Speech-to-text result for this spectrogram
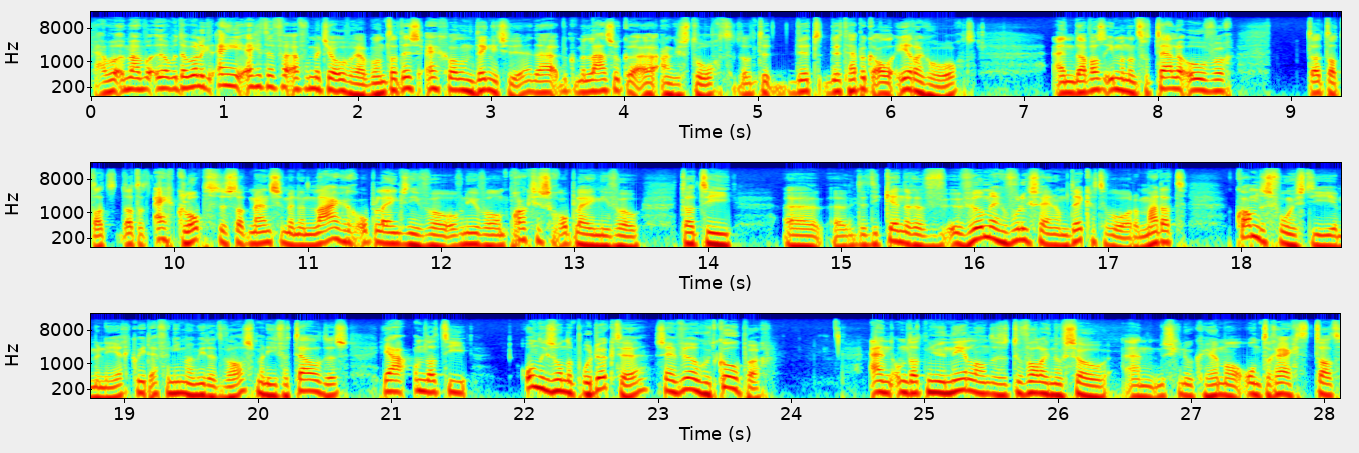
Ja, maar maar daar wil ik echt even, even met je over hebben. Want dat is echt wel een dingetje. Hè? Daar heb ik me laatst ook aan gestoord. Dat dit, dit, dit heb ik al eerder gehoord. En daar was iemand aan het vertellen over dat, dat, dat, dat het echt klopt. Dus dat mensen met een lager opleidingsniveau, of in ieder geval een praktischer opleidingsniveau, dat die, eh, eh, dat die kinderen veel meer gevoelig zijn om dikker te worden. Maar dat kwam dus volgens die meneer, ik weet even niet meer wie dat was, maar die vertelde dus, ja, omdat die ongezonde producten zijn veel goedkoper. En omdat nu in Nederland is het toevallig nog zo, en misschien ook helemaal onterecht, dat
